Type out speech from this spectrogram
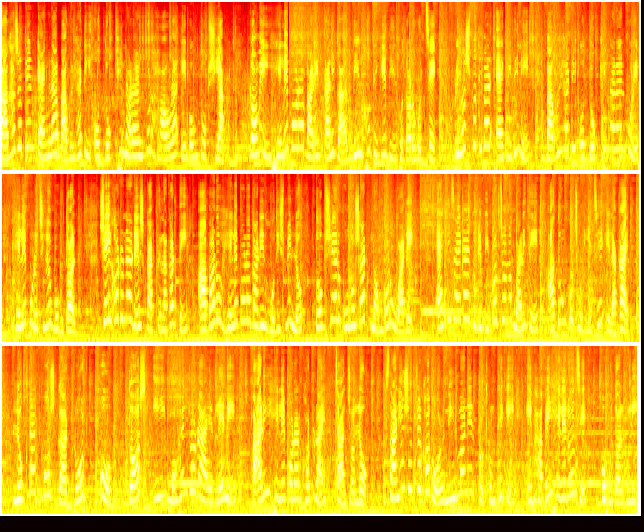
বাঘাযতীন, ট্যাংরা, বাগুইহাটি ও দক্ষিণ নারায়ণপুর, হাওড়া এবং তপসিয়া। ক্রমেই হেলে পড়া বাড়ির তালিকা দীর্ঘ থেকে দীর্ঘতর হচ্ছে। বৃহস্পতিবার একই দিনে বাগুইহাটি ও দক্ষিণ নারায়ণপুরে হেলে পড়েছিল বহুতল সেই ঘটনার রেশ কাটতে না কাটতেই আবারও হেলে পড়া বাড়ির হদিশ মিলল তপসিয়ার উনষাট নম্বর ওয়ার্ডে। একই জায়গায় দুটি বিপজ্জনক বাড়িতে আতঙ্ক ছড়িয়েছে এলাকায়। লোকনাথ বোস গার্ড রোড ও দশ ই মহেন্দ্র রায়ের লেনে বাড়ি হেলে পড়ার ঘটনায় চাঞ্চল্য। স্থানীয় সূত্রে খবর, নির্মাণের প্রথম থেকেই এভাবেই হেলে রয়েছে বহুতলগুলি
